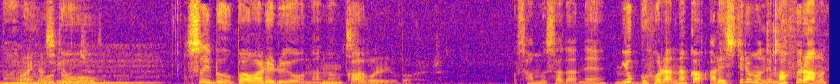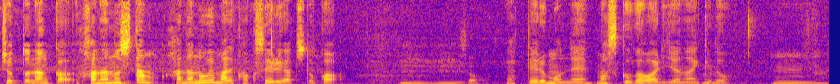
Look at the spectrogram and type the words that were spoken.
なるほど。マイナス40とか。水分奪われるようなうん、すなんかごい奪われる寒さだね、うん。よくほらなんかあれしてるもんね。マフラーのちょっとなんか鼻の下鼻の上まで隠せるやつとか。やってるもんね。マスク代わりじゃないけど。うん、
